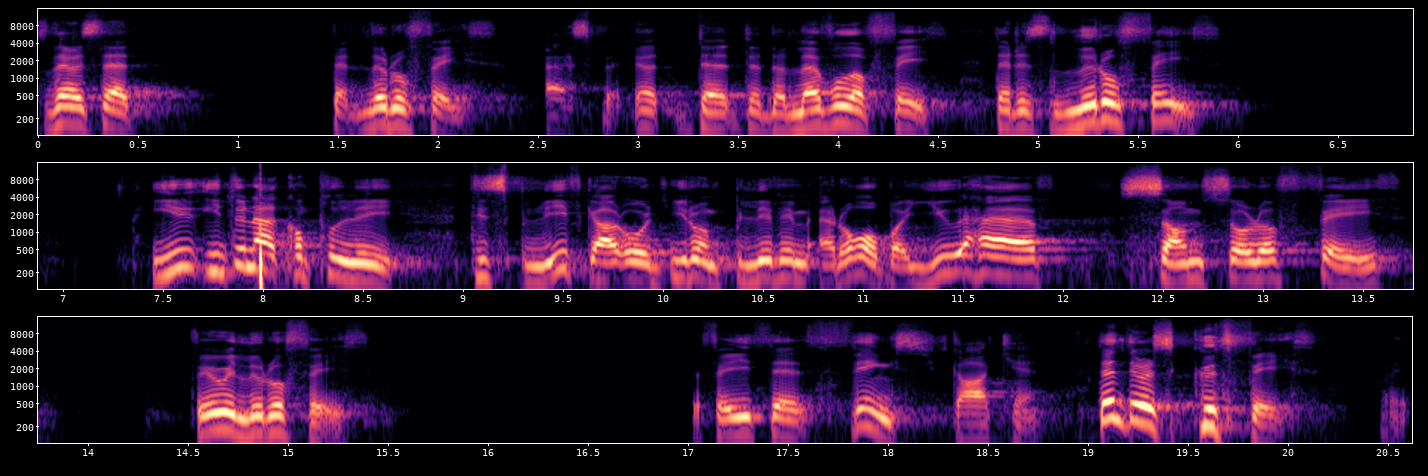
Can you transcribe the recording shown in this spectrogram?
So there's that, that little faith aspect, uh, the, the, the level of faith that is little faith. You, you do not completely disbelieve God or you don't believe Him at all, but you have some sort of faith, very little faith. The faith that thinks God can. Then there's good faith, right?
